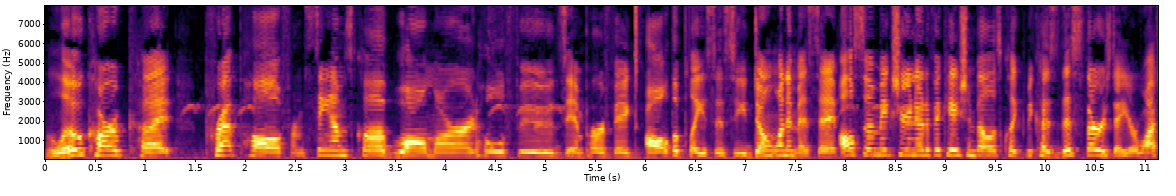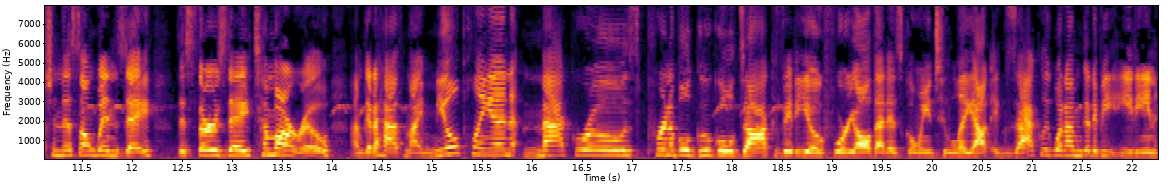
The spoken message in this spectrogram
low carb cut prep haul from Sam's Club, Walmart, Whole Foods, Imperfect, all the places, so you don't want to miss it. Also, make sure your notification bell is clicked because this Thursday, you're watching this on Wednesday, this Thursday, tomorrow, I'm going to have my meal plan, macros, printable Google Doc video for y'all that is going to lay out exactly what I'm going to be eating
